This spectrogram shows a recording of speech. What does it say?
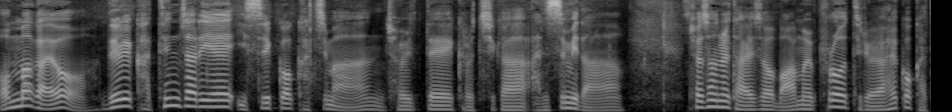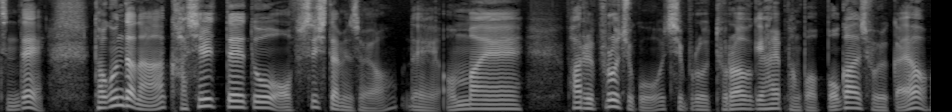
엄마가요, 늘 같은 자리에 있을 것 같지만 절대 그렇지가 않습니다. 최선을 다해서 마음을 풀어드려야 할 것 같은데, 더군다나 가실 때도 없으시다면서요. 네, 엄마의 화를 풀어주고 집으로 돌아오게 할 방법 뭐가 좋을까요?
